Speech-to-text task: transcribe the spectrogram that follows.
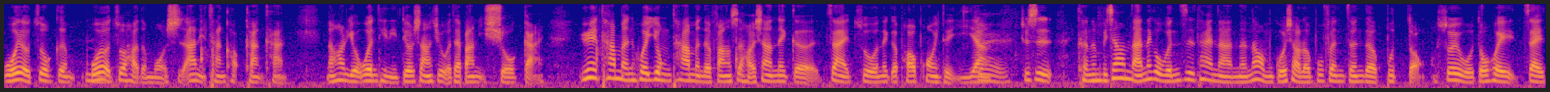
我有做个我有做好的模式，啊，你参考看看。然后有问题你丢上去，我再帮你修改。因为他们会用他们的方式，好像那个在做那个 PowerPoint 一样，就是可能比较难，那个文字太难了。那我们国小的部分真的不懂，所以我都会在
